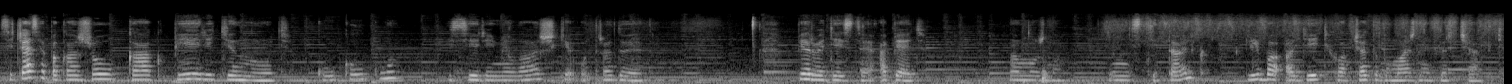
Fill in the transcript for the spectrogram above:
Сейчас я покажу, как перетянуть куколку из серии Милашки от Радуэт. Первое действие. Опять нам нужно нанести тальк, либо одеть хлопчатобумажные перчатки.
